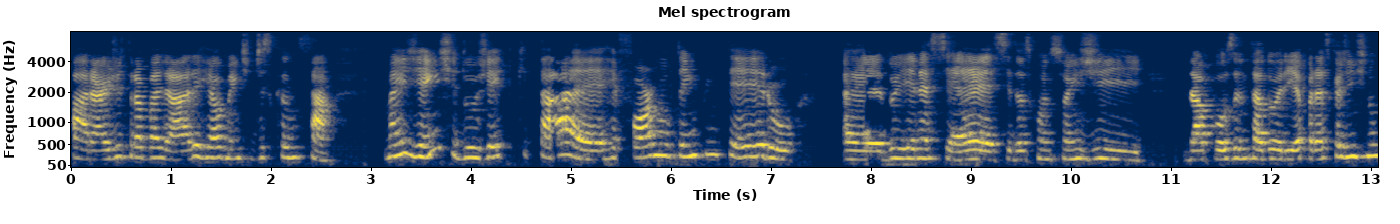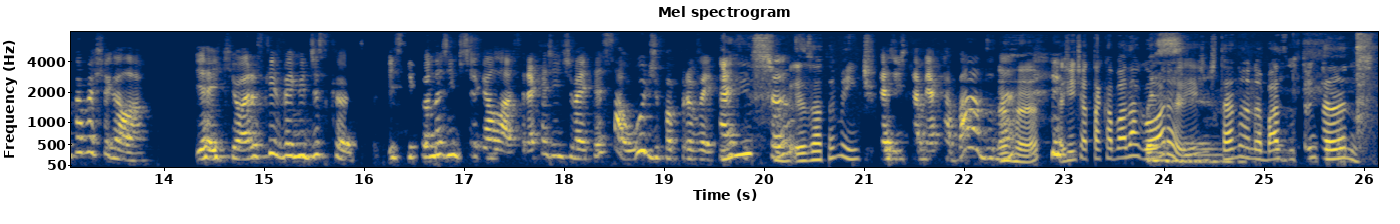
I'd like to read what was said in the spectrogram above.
parar de trabalhar e realmente descansar. Mas, gente, do jeito que tá, é, reforma o tempo inteiro é, do INSS, das condições de, da aposentadoria, parece que a gente nunca vai chegar lá. E aí, que horas que vem o descanso? E se quando a gente chegar lá, será que a gente vai ter saúde para aproveitar Isso, esse exatamente. A gente tá meio acabado, né? Uhum. A gente já tá acabado agora, é. e a gente tá na, na, base dos 30 anos.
